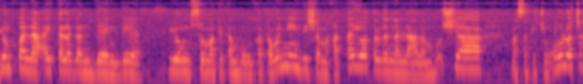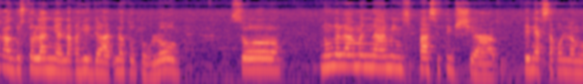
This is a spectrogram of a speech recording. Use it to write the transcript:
yung pala ay talagang dengue. Yung sumakit ang buong katawan niya, hindi siya makatayo, talagang nalalambo siya, masakit yung ulo, at saka gusto lang niya nakahiga at natutulog. So, nung nalaman namin positive siya, tinext ako ng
